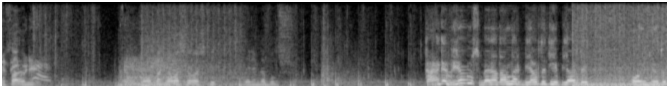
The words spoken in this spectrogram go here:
Musa önüm. Oradan yavaş yavaş git. Benimle buluş. Kanka biliyor musun ben adamlar bilardo diye bilardo oynuyordum.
